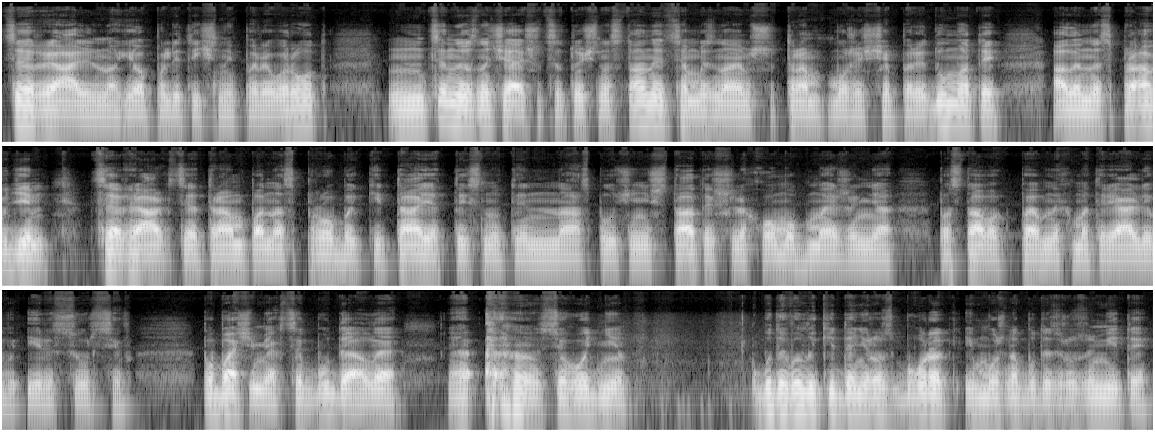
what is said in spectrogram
Це реально геополітичний переворот. Це не означає, що це точно станеться. Ми знаємо, що Трамп може ще передумати, але насправді це реакція Трампа на спроби Китая тиснути на Сполучені Штати шляхом обмеження поставок певних матеріалів і ресурсів. Побачимо, як це буде, але е, сьогодні буде великий день розборок, і можна буде зрозуміти,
